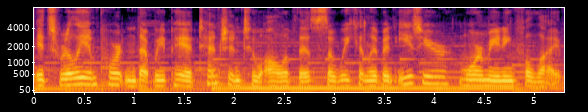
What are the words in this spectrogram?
It's really important that we pay attention to all of this so we can live an easier, more meaningful life.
